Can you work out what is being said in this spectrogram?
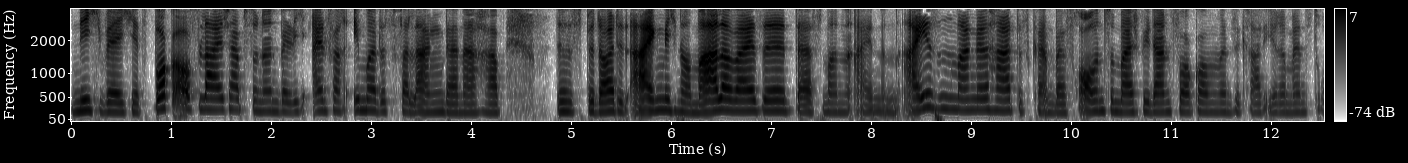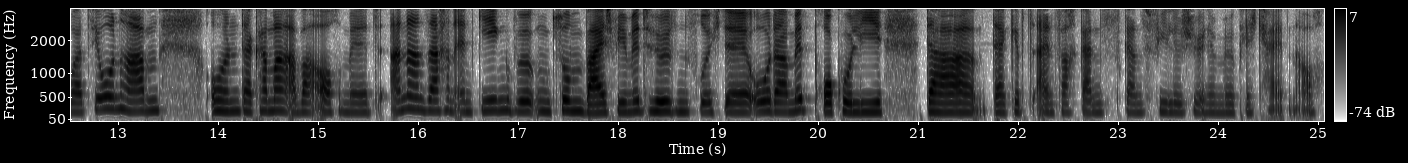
nicht, weil ich jetzt Bock auf Fleisch habe, sondern weil ich einfach immer das Verlangen danach habe. Das bedeutet eigentlich normalerweise, dass man einen Eisenmangel hat. Das kann bei Frauen zum Beispiel dann vorkommen, wenn sie gerade ihre Menstruation haben. Und da kann man aber auch mit anderen Sachen entgegenwirken, zum Beispiel mit Hülsenfrüchte oder mit Brokkoli. Da, da gibt es einfach ganz, ganz viele schöne Möglichkeiten auch.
